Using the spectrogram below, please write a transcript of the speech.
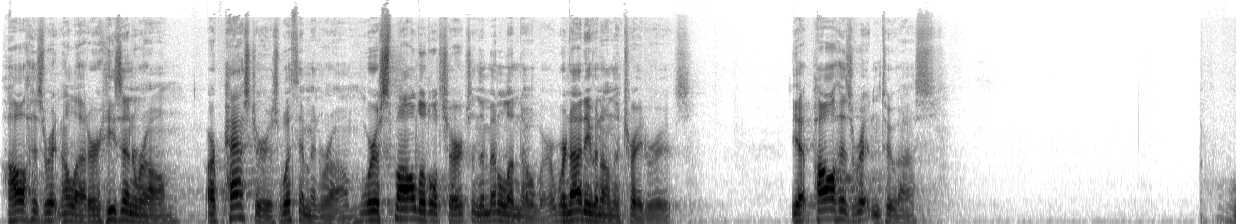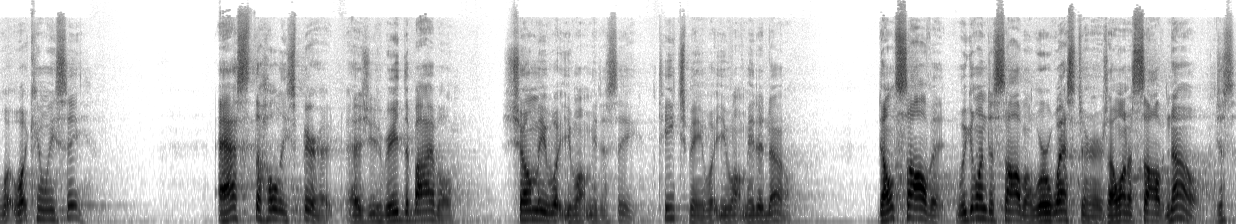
Paul has written a letter. He's in Rome. Our pastor is with him in Rome. We're a small little church in the middle of nowhere. We're not even on the trade routes. Yet Paul has written to us. What, what can we see? Ask the Holy Spirit as you read the Bible, show me what you want me to see. Teach me what you want me to know. Don't solve it. We go into solving. We're Westerners. I want to solve. No, just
